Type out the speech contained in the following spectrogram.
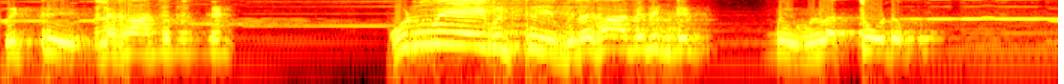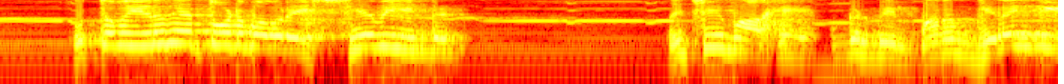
விட்டு விலகாதிருங்கள். உண்மையை விட்டு விலகாதிருங்கள். உண்மை உள்ளத்தோடும் உத்தம இருதயத்தோடும் அவரை சேவியுங்கள். நிச்சயமாக உங்கள் மேல் மனம் இறங்கி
